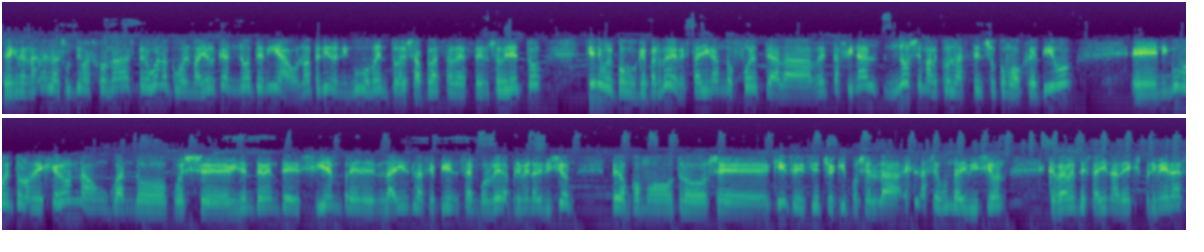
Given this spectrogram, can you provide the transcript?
el, Granada en las últimas jornadas. Pero bueno, como el Mallorca no tenía o no ha tenido en ningún momento esa plaza de ascenso directo, tiene muy poco que perder. Está llegando fuerte a la recta final. No se marcó el ascenso como objetivo. Eh, en ningún momento lo dijeron, aun cuando, pues, eh, evidentemente siempre en la isla se piensa en volver a Primera División, pero como otros eh, 15, 18 equipos en la, en la Segunda División, que realmente está llena de ex primeras.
